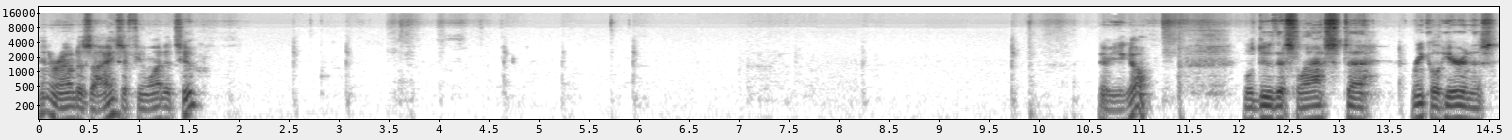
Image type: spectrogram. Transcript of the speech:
and around his eyes if you wanted to. There you go. We'll do this last uh, wrinkle here in his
